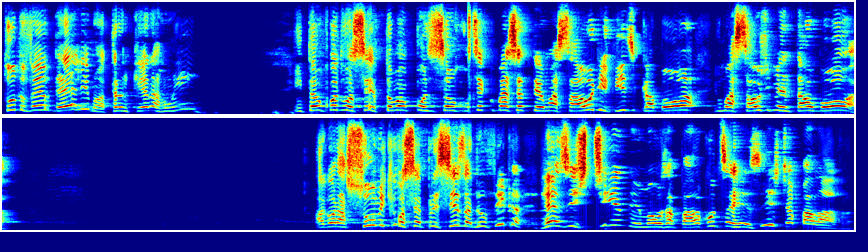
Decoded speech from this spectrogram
Tudo veio dele, irmão, a tranqueira ruim. Então, quando você toma uma posição, você começa a ter uma saúde física boa e uma saúde mental boa. Agora, assume que você precisa, não fica resistindo, irmãos, à palavra. Quando você resiste à palavra,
